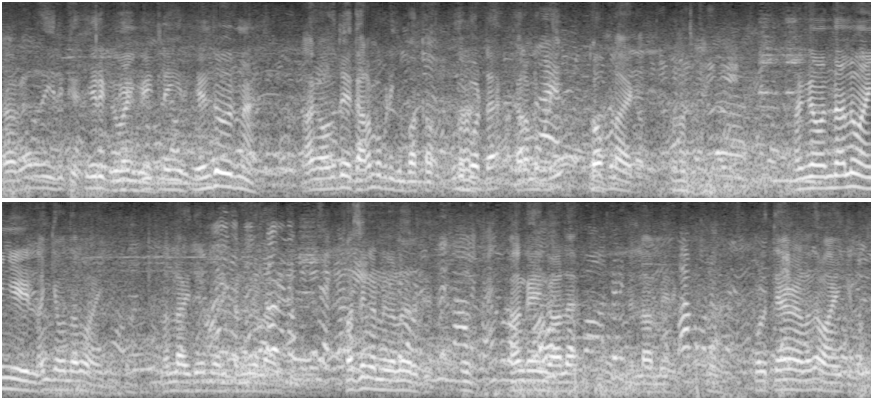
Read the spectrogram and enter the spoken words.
வேறு எதுவும் இருக்குது இருக்கு வாங்கி. வீட்லேயும் இருக்குது எந்த ஊர்ண்ணா? நாங்கள் வந்துட்டு கரம்பக்குடிக்கும் பக்கம். புதுக்கோட்டை கரம்பக்குடி தோப்புநாயக்கம் அங்கே வந்தாலும் வாங்கிடலாம் அங்கே வந்தாலும் வாங்கிக்கலாம் நல்லா இதே மாதிரி கண்ணுகள்லாம் இருக்குது பசுங்கண்ணுகளும் இருக்குது காங்காயம் காலை. எல்லாமே இருக்குது உங்களுக்கு தேவையானதை வாங்கிக்கலாம்.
